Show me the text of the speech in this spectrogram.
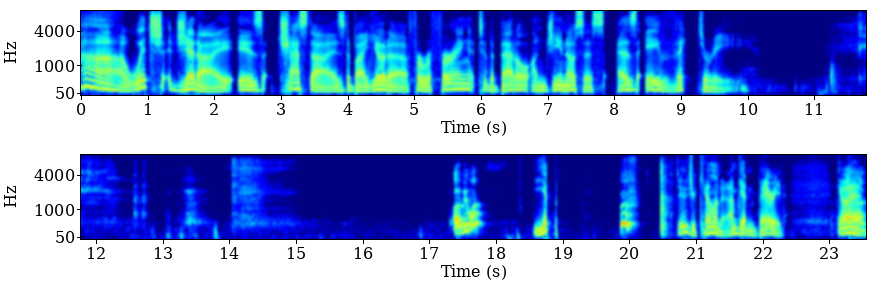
Ah, which Jedi is chastised by Yoda for referring to the battle on Geonosis as a victory? Obi Wan? Yep. Woof. dude, you're killing it. I'm getting buried. Go Uh, ahead.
